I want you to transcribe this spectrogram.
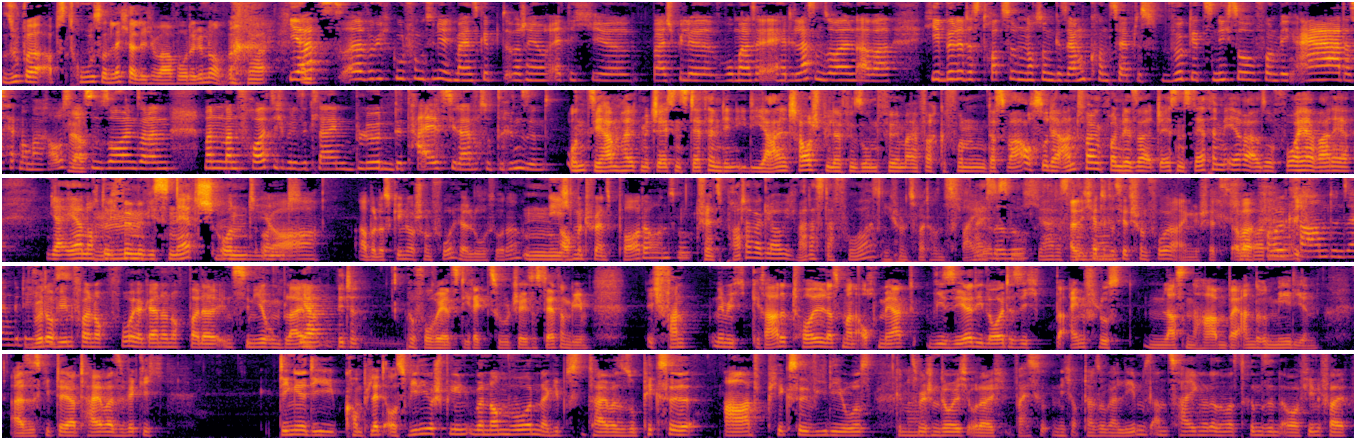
super abstrus und lächerlich war, wurde genommen. ja. Hier hat es äh, wirklich gut funktioniert. Ich meine, es gibt wahrscheinlich auch etliche äh, Beispiele, wo man das hätte lassen sollen, aber hier bildet es trotzdem noch so ein Gesamtkonzept. Es wirkt jetzt nicht so von wegen, ah, das hätte man mal rauslassen sollen, sondern man, man freut sich über diese kleinen blöden Details, die da einfach so drin sind. Und sie haben halt mit Jason Statham den idealen Schauspieler für so einen Film einfach gefunden. Das war auch so der Anfang von dieser Jason Statham-Ära. Also vorher war der ja eher noch durch Filme wie Snatch und, und ja, aber das ging doch schon vorher los, oder? Nee, Auch mit Transporter und so? Transporter war, glaube ich, war das davor? Nicht schon 2002 weiß oder es so? nicht. Ja, das also ich hätte sein. das jetzt schon vorher eingeschätzt. Schau Aber Paul kramt in seinem Gedächtnis. ich würde auf jeden Fall noch vorher gerne noch bei der Inszenierung bleiben. Ja, bitte. bevor wir jetzt direkt zu Jason Statham gehen. Ich fand nämlich gerade toll, dass man auch merkt, wie sehr die Leute sich beeinflussen lassen haben bei anderen Medien. Also es gibt ja teilweise wirklich Dinge, die komplett aus Videospielen übernommen wurden. Da gibt es teilweise so Pixel-Art, Pixel-Videos Genau. zwischendurch oder ich weiß nicht, ob da sogar Lebensanzeigen oder sowas drin sind, aber auf jeden Fall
